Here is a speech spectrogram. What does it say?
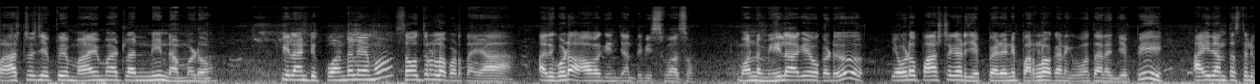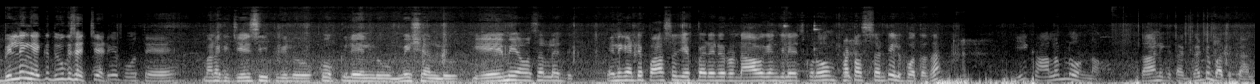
పాస్టర్ చెప్పే మాయ మాటలన్నీ నమ్మడం. ఇలాంటి కొండలేమో సముద్రంలో పడతాయా? అది కూడా ఆవగించేంత విశ్వాసం. మొన్న మీలాగే ఒకడు ఎవడో పాస్టర్ గారు చెప్పాడని పరలోకానికి పోతానని చెప్పి ఐదు అంతస్తుల బిల్డింగ్ ఎక్కి దూకి చచ్చాడు పోతే మనకి జేసీపీలు కొక్కులేన్లు మిషన్లు ఏమీ అవసరం లేదు. ఎందుకంటే పాస్టర్ చెప్పాడని రెండు ఆవగింజలు వేసుకోవడం పటస్ అంటే వెళ్ళిపోతుందా? ఈ కాలంలో ఉన్నాం. దానికి తగ్గట్టు బతకాలి.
